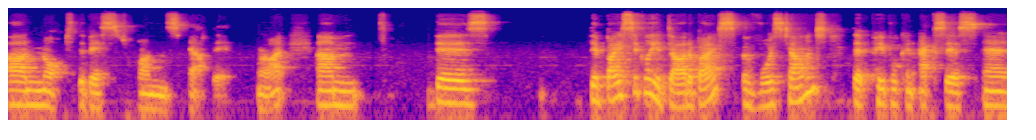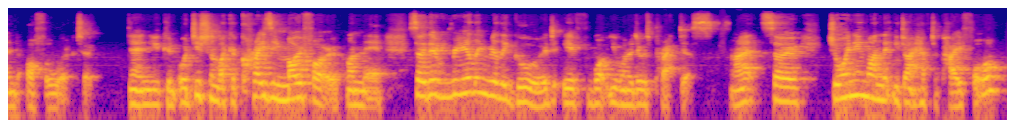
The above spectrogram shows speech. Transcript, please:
are not the best ones out there. Right? Um, there's they're basically a database of voice talent that people can access and offer work to. And you can audition like a crazy mofo on there. So they're really, really good if what you want to do is practice, right? So joining one that you don't have to pay for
